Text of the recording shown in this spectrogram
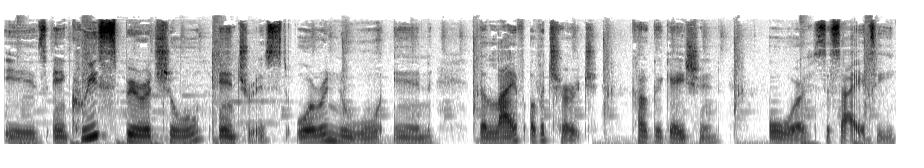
is increased spiritual interest or renewal in the life of a church, congregation, or society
